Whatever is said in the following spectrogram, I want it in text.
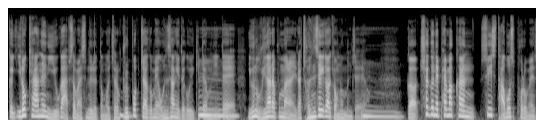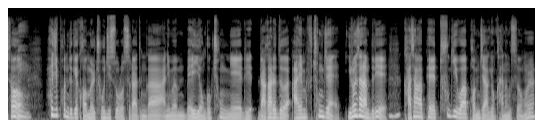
그러니까 이렇게 하는 이유가 앞서 말씀드렸던 것처럼 음. 불법 자금의 온상이 되고 있기 때문인데 음. 이건 우리나라뿐만 아니라 전 세계가 겪는 문제예요. 음. 그러니까 최근에 폐막한 스위스 다보스 포럼에서 네. 헤지펀드계 거물 조지 소로스라든가 아니면 메이 영국 총리 리- 라가르드 IMF 총재 이런 사람들이 음. 가상화폐 투기와 범죄 악용 가능성을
